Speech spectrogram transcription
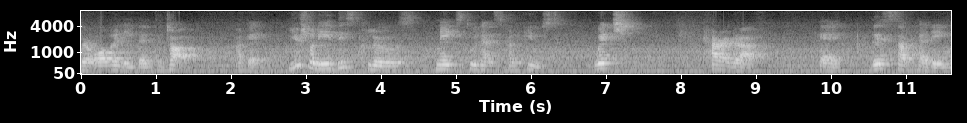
They're all related to job. Okay, usually these clues make students confused. Which paragraph, okay, this subheading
